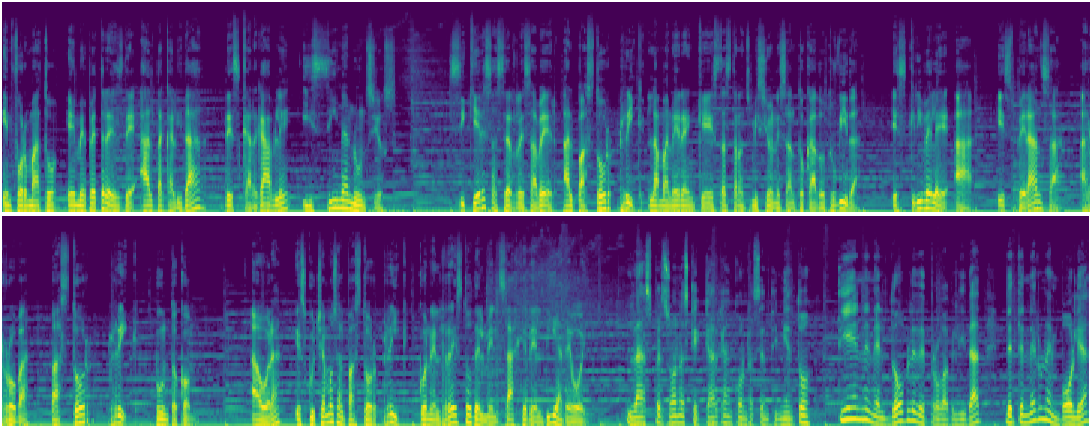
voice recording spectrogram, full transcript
en formato MP3 de alta calidad, descargable y sin anuncios. Si quieres hacerle saber al pastor Rick la manera en que estas transmisiones han tocado tu vida, escríbele a esperanza.pastorrick.com. Ahora escuchemos al pastor Rick con el resto del mensaje del día de hoy. Las personas que cargan con resentimiento tienen el doble de probabilidad de tener una embolia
